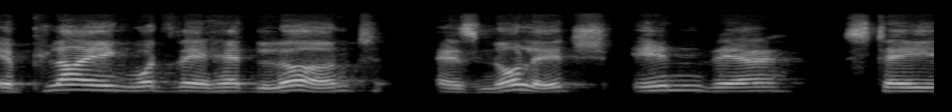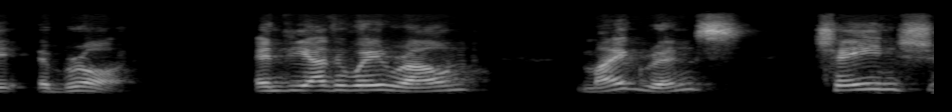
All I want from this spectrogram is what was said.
applying what they had learned as knowledge in their stay abroad. And the other way around, migrants change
